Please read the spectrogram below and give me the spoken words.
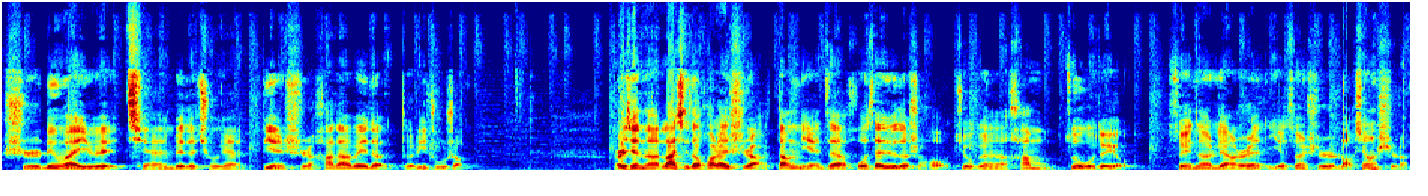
是另外一位前 NBA 的球员，便是哈达威的得力助手。而且呢，拉希德·华莱士啊，当年在活塞队的时候就跟哈姆做过队友，所以呢，两人也算是老相识了。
